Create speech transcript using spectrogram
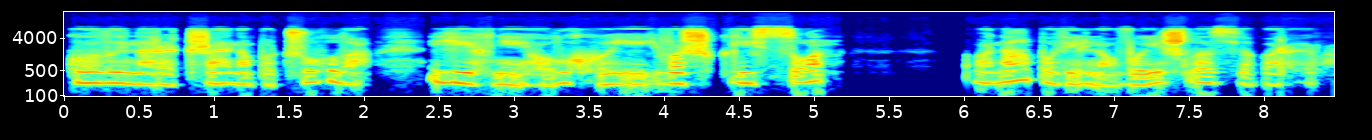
Коли наречена почула їхній глухий, важкий сон, вона повільно вийшла з за барила.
